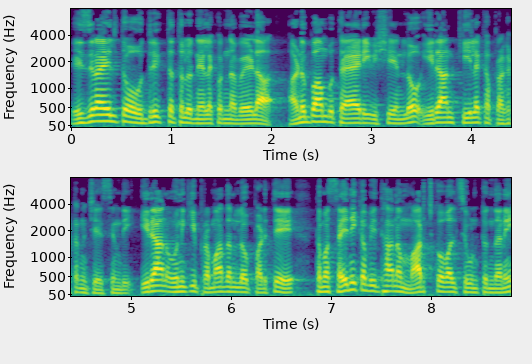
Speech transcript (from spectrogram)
ఇజ్రాయెల్తో ఉద్రిక్తతలు నెలకొన్న వేళ అణుబాంబు తయారీ విషయంలో ఇరాన్ కీలక ప్రకటన చేసింది. ఇరాన్ ఉనికి ప్రమాదంలో పడితే తమ సైనిక విధానం మార్చుకోవాల్సి ఉంటుందని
